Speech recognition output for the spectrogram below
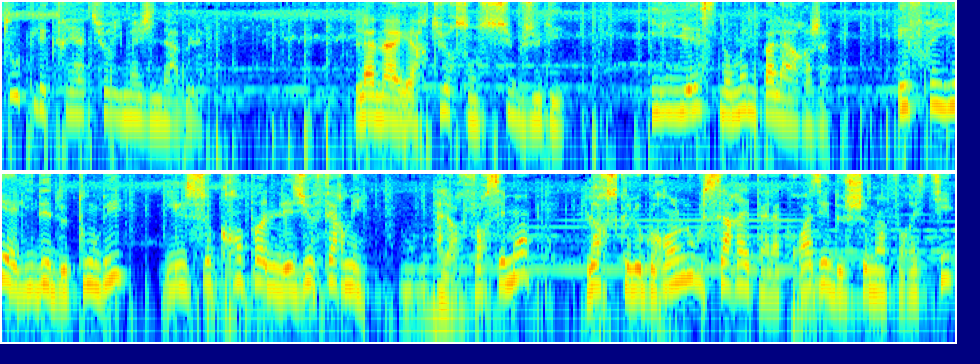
toutes les créatures imaginables. Lana et Arthur sont subjugués. Ilyes n'emmène pas large. Effrayé à l'idée de tomber, il se cramponne les yeux fermés. Alors forcément, lorsque le grand loup s'arrête à la croisée de chemins forestiers,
